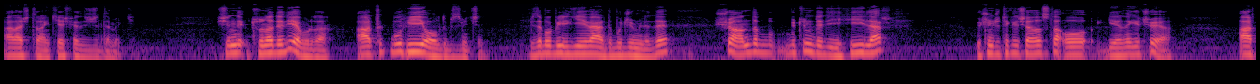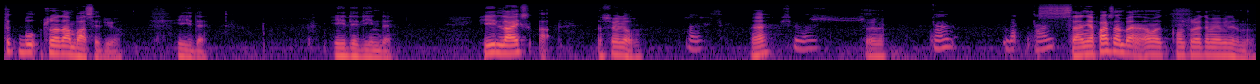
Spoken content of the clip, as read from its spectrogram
araştıran, keşfedici demek. Şimdi Tuna dedi ya burada. Artık bu he oldu bizim için. Bize bu bilgiyi verdi bu cümlede. Şu anda bu, bütün dediği he'ler üçüncü tekil şahıs da o yerine geçiyor ya. Artık bu Tuna'dan bahsediyor. He'de. He dediğinde. He likes... A- Söyle oğlum. Bana. He? Şunu. Söyle. Tamam. Ben, tamam. Sen yaparsan ben ama kontrol edemeyebilirim. bunu.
